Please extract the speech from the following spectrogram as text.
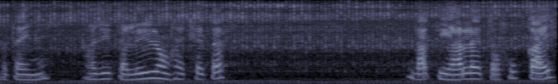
બધાને હજી તો લીલું હે ખેતર. રાતી હાલે તો સુકાય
